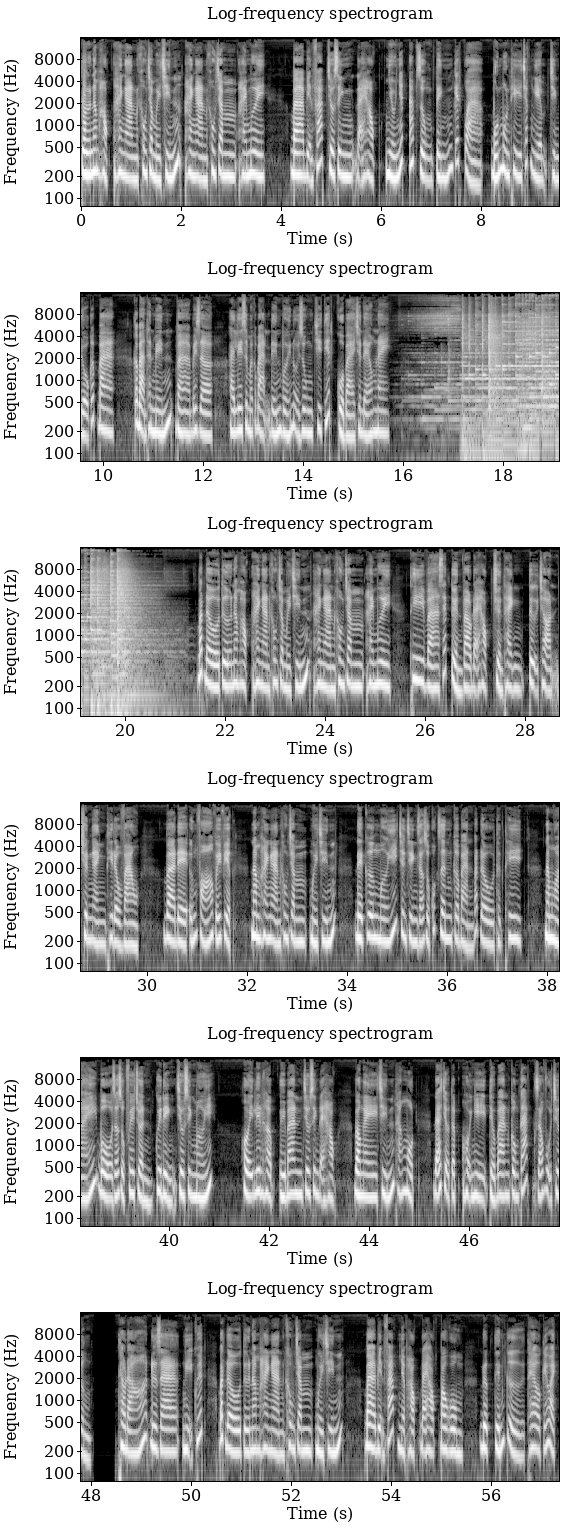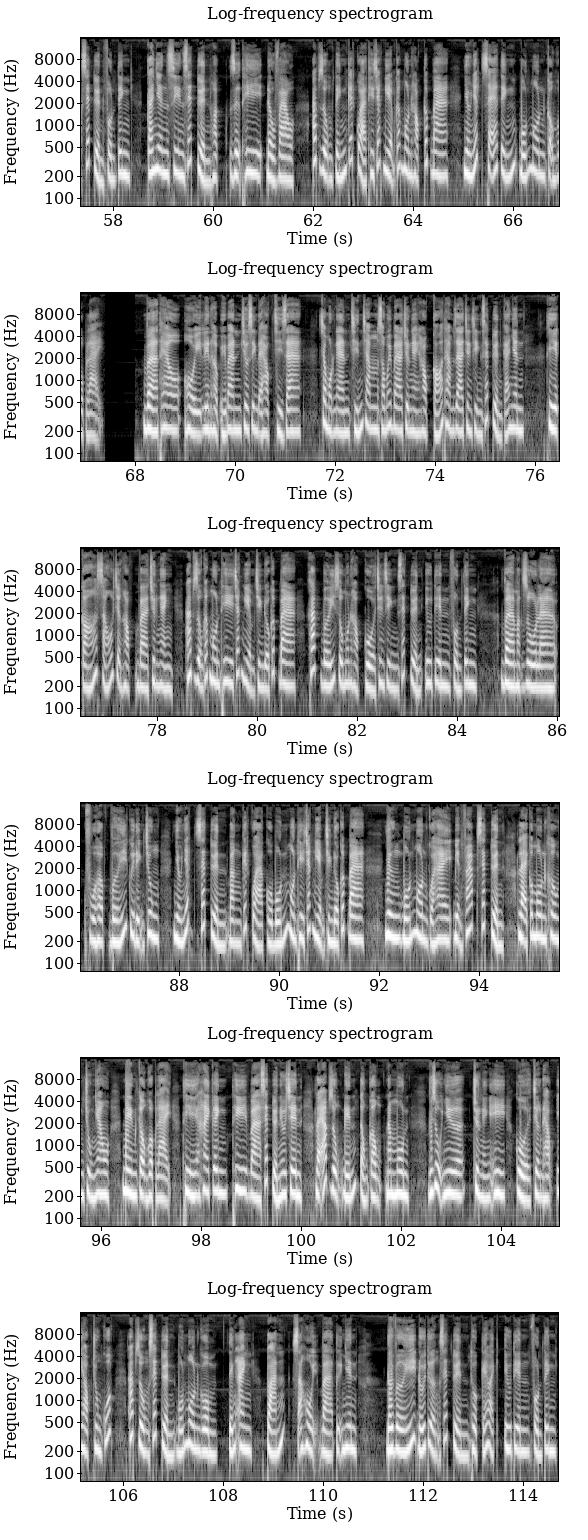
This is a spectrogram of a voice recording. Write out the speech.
từ năm học 2019-2020, ba biện pháp chiêu sinh đại học nhiều nhất áp dụng tính kết quả 4 môn thi trắc nghiệm trình độ cấp 3. Các bạn thân mến, và bây giờ Hải Ly xin mời các bạn đến với nội dung chi tiết của bài chuyên đề hôm nay. Bắt đầu từ năm học 2019-2020, thi và xét tuyển vào đại học chuyển thành tự chọn chuyên ngành thi đầu vào và để ứng phó với việc năm 2019 đề cương mới chương trình giáo dục quốc dân cơ bản bắt đầu thực thi. Năm ngoái, Bộ Giáo dục phê chuẩn quy định chiêu sinh mới. Hội Liên hợp Ủy ban chiêu sinh đại học vào ngày 9 tháng 1 đã triệu tập hội nghị tiểu ban công tác giáo vụ trường. Theo đó, đưa ra nghị quyết bắt đầu từ năm 2019, ba biện pháp nhập học đại học bao gồm được tiến cử theo kế hoạch xét tuyển phồn tinh, cá nhân xin xét tuyển hoặc dự thi đầu vào, áp dụng tính kết quả thi trắc nghiệm các môn học cấp 3, nhiều nhất sẽ tính 4 môn cộng gộp lại. Và theo Hội Liên hợp Ủy ban Chiêu sinh Đại học chỉ ra, trong 1.963 chuyên ngành học có tham gia chương trình xét tuyển cá nhân, thì có 6 trường học và chuyên ngành áp dụng các môn thi trắc nghiệm trình độ cấp 3 khác với số môn học của chương trình xét tuyển ưu tiên phồn tinh – và mặc dù là phù hợp với quy định chung nhiều nhất xét tuyển bằng kết quả của 4 môn thi trắc nghiệm trình độ cấp 3, nhưng 4 môn của hai biện pháp xét tuyển lại có môn không trùng nhau nên cộng gộp lại thì hai kênh thi và xét tuyển nêu trên lại áp dụng đến tổng cộng 5 môn. Ví dụ như chuyên ngành y của trường Đại học Y học Trung Quốc áp dụng xét tuyển 4 môn gồm tiếng Anh, toán, xã hội và tự nhiên đối với đối tượng xét tuyển thuộc kế hoạch ưu tiên phồn tinh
